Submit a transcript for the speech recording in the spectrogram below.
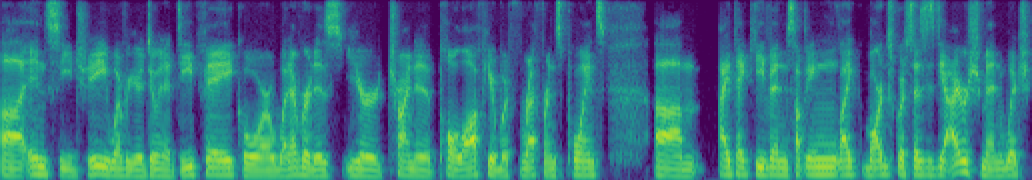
uh, in CG. Whether you're doing a deep fake or whatever it is you're trying to pull off here with reference points. Um, I think even something like Martin Scorsese's The Irishman, which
